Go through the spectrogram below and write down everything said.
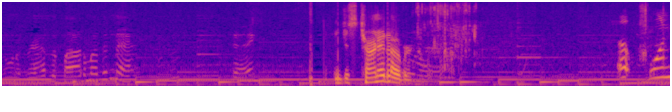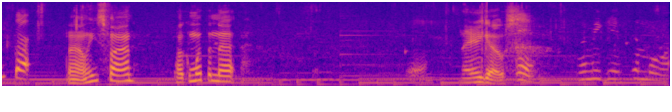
you want to grab the bottom of the net. Okay. And just turn it over. Oh, one step. No, he's fine. Hook him with the net. Yeah. There he goes. Yeah. Let me get some more.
